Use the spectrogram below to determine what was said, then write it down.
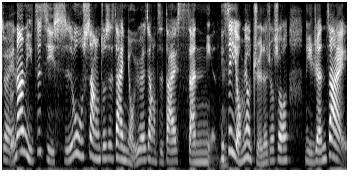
对，那你自己实物上就是在纽约这样子待三年，你自己有没有觉得，就是说你人在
